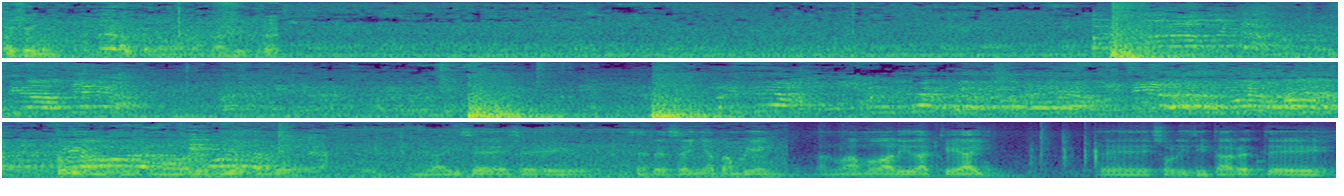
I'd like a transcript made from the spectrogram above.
Sí, señor. ahí se, se, se, reseña también la nueva modalidad que hay de solicitar este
